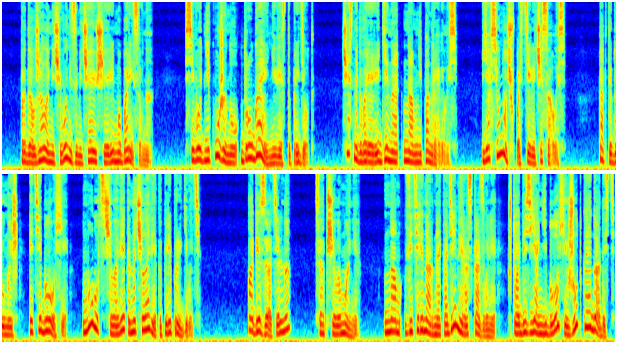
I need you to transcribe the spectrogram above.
— продолжала ничего не замечающая Римма Борисовна, «сегодня к ужину другая невеста придет. Честно говоря, Регина нам не понравилась. Я всю ночь в постели чесалась. Как ты думаешь, эти блохи могут с человека на человека перепрыгивать?» «Обязательно», — сообщила Маня. «Нам в ветеринарной академии рассказывали, что обезьяньи блохи — жуткая гадость.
